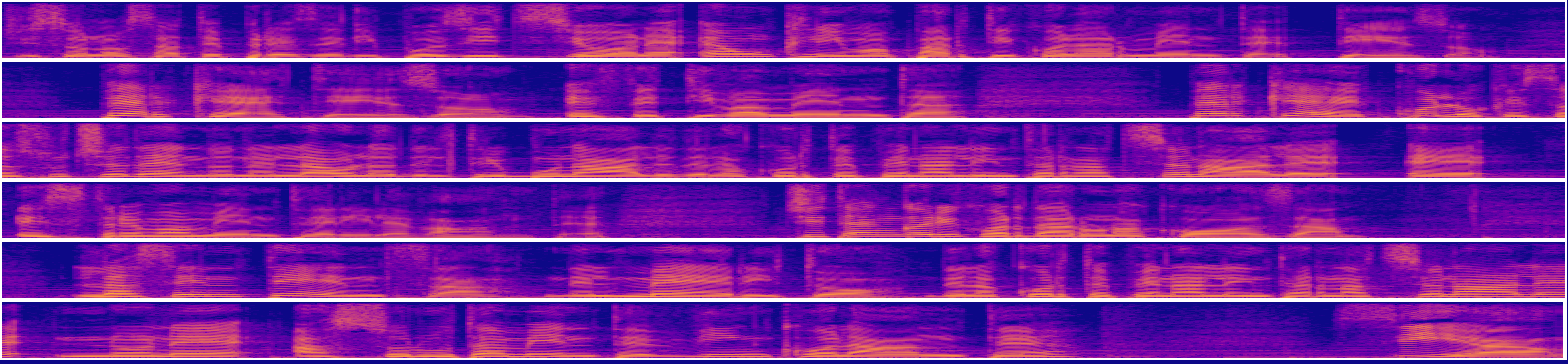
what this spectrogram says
ci sono state prese di posizione, è un clima particolarmente teso. Perché è teso, effettivamente? Perché quello che sta succedendo nell'aula del Tribunale della Corte Penale Internazionale è estremamente rilevante. Ci tengo a ricordare una cosa. La sentenza nel merito della Corte Penale Internazionale non è assolutamente vincolante sia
